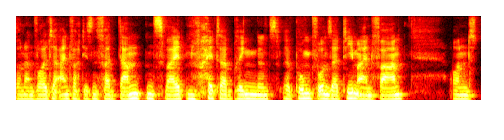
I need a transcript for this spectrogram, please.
sondern wollte einfach diesen verdammten zweiten weiterbringenden äh, Punkt für unser Team einfahren. Und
